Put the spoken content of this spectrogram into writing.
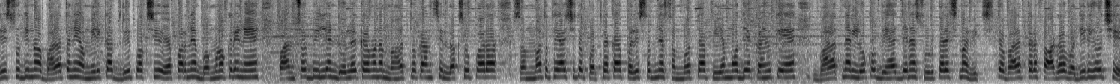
ત્રીસ સુધીમાં ભારત અને અમેરિકા દ્વિપક્ષીય વેપારને બમણો કરીને પાંચસો બિલિયન ડોલર કરવાના મહત્વાકાંક્ષી લક્ષ્ય ઉપર સંમત થયા છે. તો પત્રકાર પરિષદને સંબોધતા પીએમ મોદીએ કહ્યું કે ભારતના લોકો બે હજાર સુડતાલીસમાં વિકસિત ભારત તરફ આગળ વધી રહ્યો છે.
